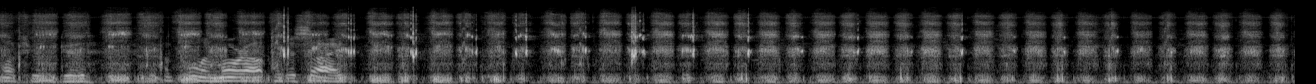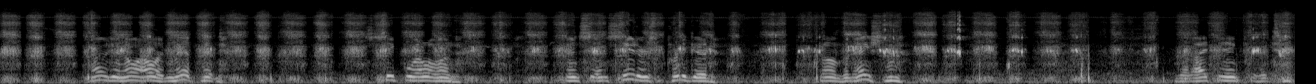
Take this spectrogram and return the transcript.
That's really good. I'm pulling more out to the side. Well, you know, I'll admit that seep willow and incense cedar is a pretty good combination. But I think that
